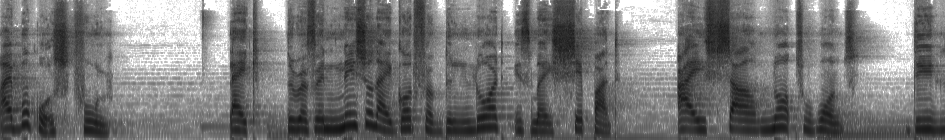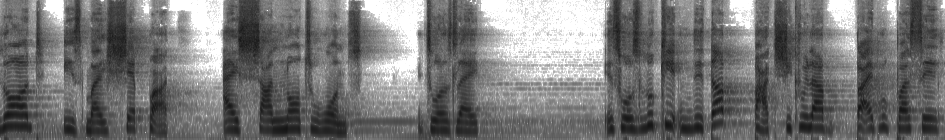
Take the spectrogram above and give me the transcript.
My book was full. Like the revelation I got from the Lord is my shepherd. I shall not want. The Lord is my shepherd. I shall not want. It was like, it was looking, that particular Bible passage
